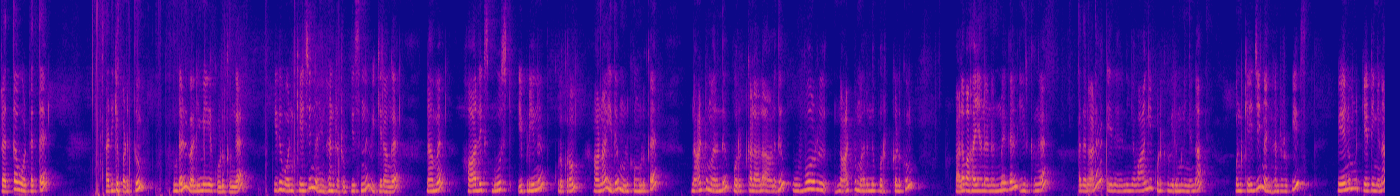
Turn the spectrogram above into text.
இரத்த ஓட்டத்தை அதிகப்படுத்தும். உடல் வலிமையை கொடுக்குங்க. இது ஒன் கேஜி நைன் ஹண்ட்ரட் ருபீஸ்னு விற்கிறாங்க நாம் ஹார்லிக்ஸ் பூஸ்ட் இப்படின்னு கொடுக்குறோம். ஆனால் இது முழுக்க முழுக்க நாட்டு மருந்து பொருட்களால் ஆனது ஒவ்வொரு நாட்டு மருந்து பொருட்களுக்கும் பல வகையான நன்மைகள் இருக்குங்க. அதனால் இது நீங்கள் வாங்கி கொடுக்க விரும்புனீங்கன்னா one KG nine hundred rupees. வேணும்னு கேட்டிங்கன்னா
